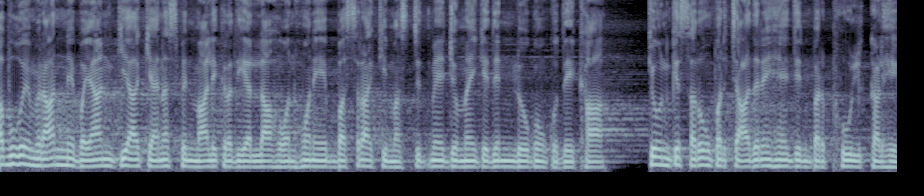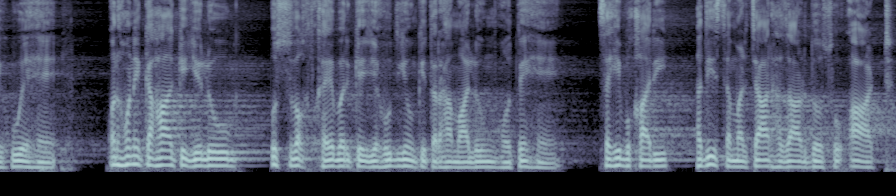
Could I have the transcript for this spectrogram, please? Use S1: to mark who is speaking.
S1: ابو عمران نے بیان کیا کہ انس بن مالک رضی اللہ عنہ نے بسرہ کی مسجد میں جمعہ کے دن لوگوں کو دیکھا کہ ان کے سروں پر چادریں ہیں جن پر پھول کڑھے ہوئے ہیں۔ انہوں نے کہا کہ یہ لوگ اس وقت خیبر کے یہودیوں کی طرح معلوم ہوتے ہیں۔ صحیح بخاری، حدیث نمبر چار ہزار دو سو آٹھ۔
